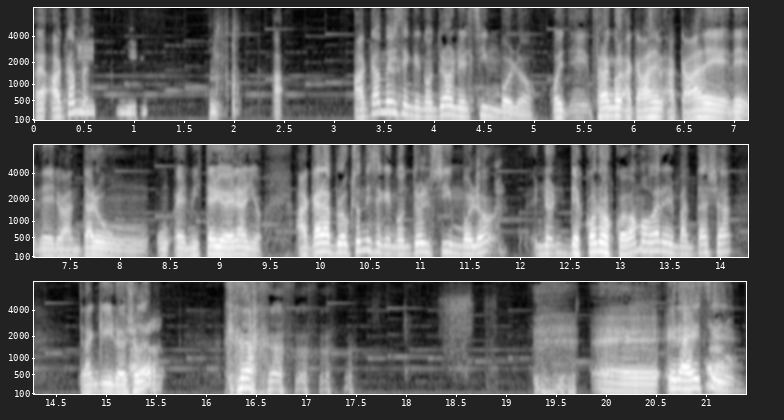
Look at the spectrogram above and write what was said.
a- acá, me, Y- y- acá me dicen que encontraron el símbolo. Eh, Franco, acabas de, acabas de, de- de levantar un, un- el misterio del año. Acá la producción dice que encontró el símbolo. No, desconozco, vamos a ver en pantalla. Tranquilo, a yo... ver. Eh, era ese... Bueno.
